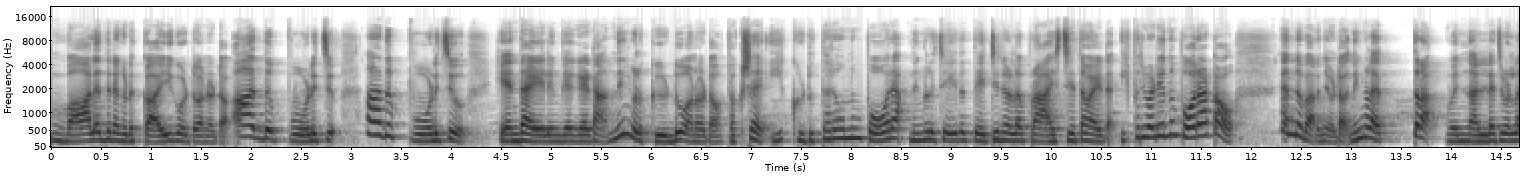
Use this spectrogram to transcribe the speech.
ബാലന്ദ്രൻ അങ്ങോട്ട് കൈ കൊട്ടുവാണ് കേട്ടോ. അത് പൊളിച്ചു അത് പൊളിച്ചു. എന്തായാലും കേട്ടാ നിങ്ങൾ കിടുവാണ് കേട്ടോ. പക്ഷേ ഈ കിടുത്തരമൊന്നും പോരാ. നിങ്ങൾ ചെയ്ത തെറ്റിനുള്ള പ്രായശ്ചിത്തമായിട്ട് ഈ പരിപാടിയൊന്നും പോരാട്ടോ എന്ന് പറഞ്ഞു കേട്ടോ. നിങ്ങൾ എത്ര നല്ല ചുള്ള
